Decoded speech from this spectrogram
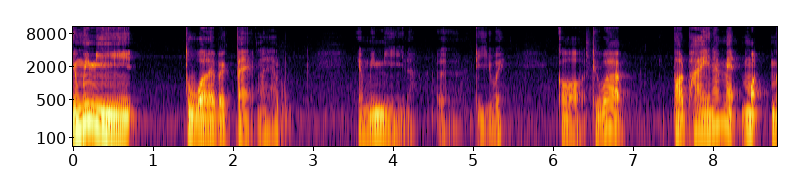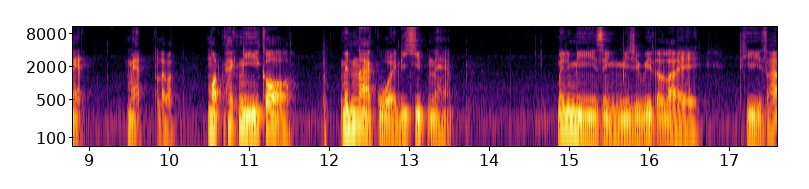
ยังไม่มีตัวอะไรแปลกๆนะครับ ยังไม่มีนะเออ ดีเว้ย ก็ถือว่าปลอดภัยนะแมทมอดแมทแมทอะไรวะมอดแพ็กนี้ก็ ไม่ได้น่ากลัวอย่างที่คิดนะครับ ไม่ได้มีสิ่งมีชีวิตอะไรที่สา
